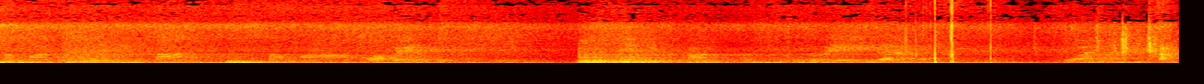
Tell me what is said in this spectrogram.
sama kuning hitam sama orange putih hitam grey dan warna hitam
